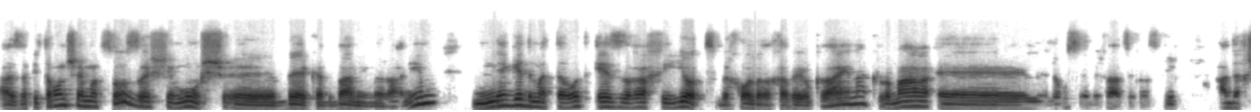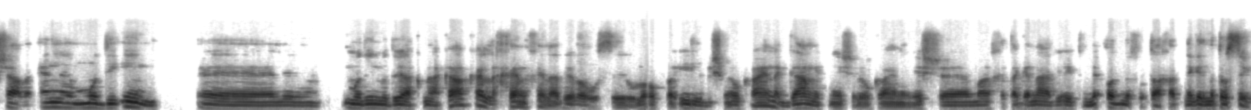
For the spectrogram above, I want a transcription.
אז הפתרון שהם מצאו זה שימוש אה, בכטב"מים איראנים נגד מטרות אזרחיות בכל רחבי אוקראינה, כלומר אה, לרוסיה בכלל צריך להזכיר עד עכשיו אין להם מודיעין, אה, מודיעין מדויק מהקרקע, לכן חיל האוויר הרוסי הוא לא פעיל בשמי אוקראינה, גם מפני שלאוקראינה יש אה, מערכת הגנה אווירית מאוד מפותחת נגד מטוסים.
